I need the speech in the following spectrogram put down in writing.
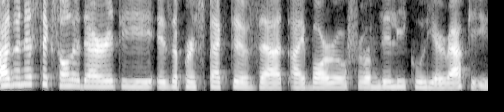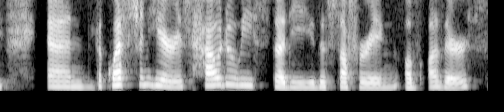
Agonistic solidarity is a perspective that I borrow from Lilie Chouliaraki. And the question here is how do we study the suffering of others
